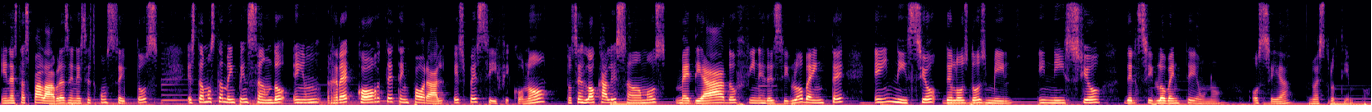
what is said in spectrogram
em estas palavras, em estes conceitos, estamos também pensando em um recorte temporal específico, não? Então, localizamos mediado, fines del siglo XX e inicio de los 2000, inicio del siglo XXI, o sea, nuestro tiempo.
